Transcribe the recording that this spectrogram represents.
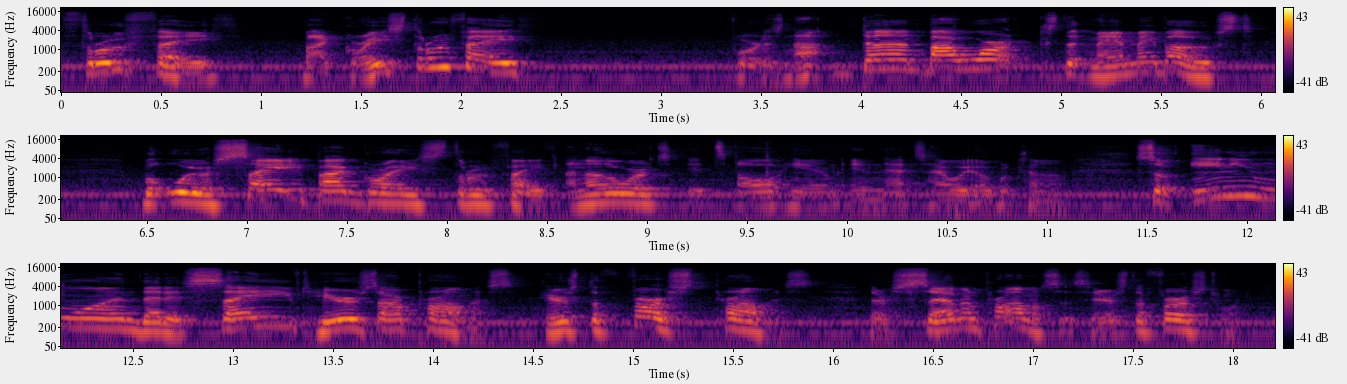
through faith, by grace through faith, for it is not done by works that man may boast, but we are saved by grace through faith. In other words, it's all Him, and that's how we overcome. So, anyone that is saved, here's our promise. Here's the first promise. There's seven promises. Here's the first one.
